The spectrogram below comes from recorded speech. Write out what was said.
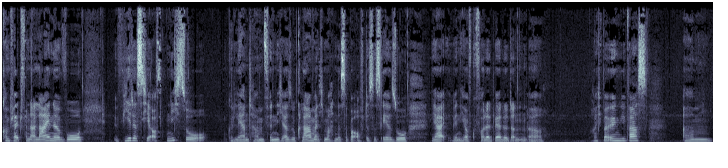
komplett von alleine, wo wir das hier oft nicht so gelernt haben, finde ich. Also klar, manche machen das, aber oft ist es eher so, ja, wenn ich aufgefordert werde, dann äh, mache ich mal irgendwie was. Ähm,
